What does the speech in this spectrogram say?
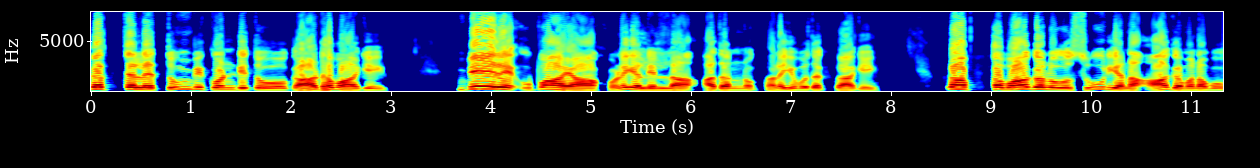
ಕತ್ತಲೆ ತುಂಬಿಕೊಂಡಿತು ಗಾಢವಾಗಿ. ಬೇರೆ ಉಪಾಯ ಹೊಳೆಯಲಿಲ್ಲ ಅದನ್ನು ಕಳೆಯುವುದಕ್ಕಾಗಿ. ಪ್ರಾಪ್ತವಾಗಲು ಸೂರ್ಯನ ಆಗಮನವು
